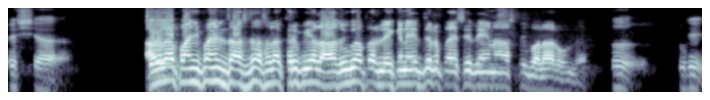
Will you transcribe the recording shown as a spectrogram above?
ਅੱਛਾ। ਅਗਲਾ 5 5 10 10 ਲੱਖ ਰੁਪਇਆ ਲਾ ਦੂਗਾ ਪਰ ਲੇਕਿਨ ਇੱਧਰ ਪੈਸੇ ਦੇਣ ਵਾਸਤੇ ਬੜਾ ਰੋਂਦਾ ਹੂੰ। ਜੀ।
